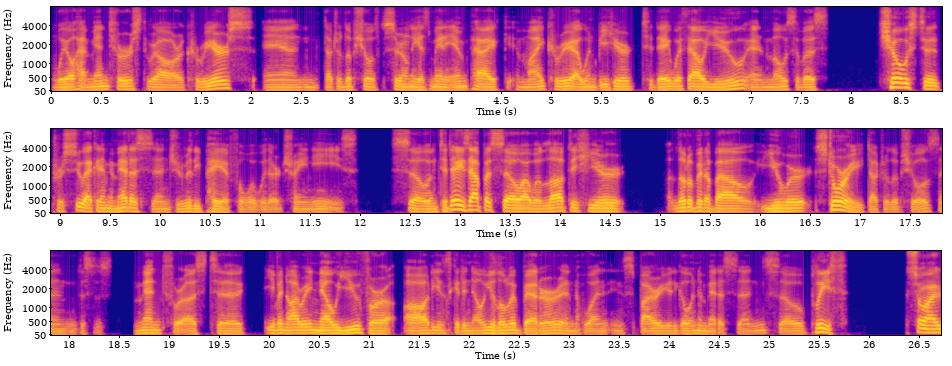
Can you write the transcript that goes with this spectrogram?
We all have mentors throughout our careers, and Dr. Lipshultz certainly has made an impact in my career. I wouldn't be here today without you, and most of us chose to pursue academic medicine to really pay it forward with our trainees. So, in today's episode, I would love to hear a little bit about your story, Dr. Lipshultz, and this is meant for us to, even though I already know you, for our audience, get to know you a little bit better and to inspire you to go into medicine. So please. So I,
